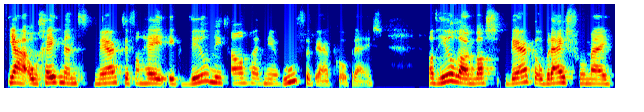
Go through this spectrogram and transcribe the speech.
ja, op een gegeven moment merkte van... hé, hey, ik wil niet altijd meer hoeven werken op reis. Want heel lang was werken op reis voor mij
